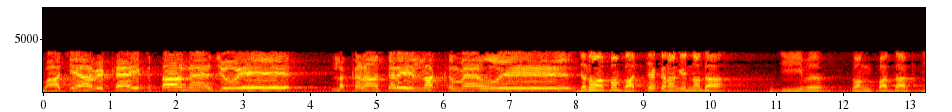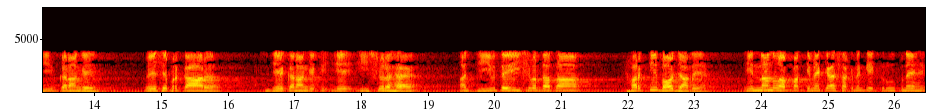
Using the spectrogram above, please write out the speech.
ਵਾਚਿਆ ਵਿਖੈ ਇਕਤਾ ਨੈ ਜੋਏ ਲਖਣਾ ਕਰੇ ਲੱਖ ਮੈਂ ਹੋਏ। ਜਦੋਂ ਆਪਾਂ ਵਾਚਿਆ ਕਰਾਂਗੇ ਇਹਨਾਂ ਦਾ ਜੀਵ ਤਵੰਗ ਪਦ ਦਾ ਅਰਥ ਜੀਵ ਕਰਾਂਗੇ ਇਸੇ ਪ੍ਰਕਾਰ ਜੇ ਕਰਾਂਗੇ ਕਿ ਇਹ ਈਸ਼ਵਰ ਹੈ ਤਾਂ ਜੀਵ ਤੇ ਈਸ਼ਵਰ ਦਾ ਤਾਂ ਫ਼ਰਕ ਹੀ ਬਹੁਤ ਜ਼ਿਆਦਾ ਹੈ। ਇਹਨਾਂ ਨੂੰ ਆਪਾਂ ਕਿਵੇਂ ਕਹਿ ਸਕਦੇ ਕਿ ਇੱਕ ਰੂਪ ਨੇ ਇਹ?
